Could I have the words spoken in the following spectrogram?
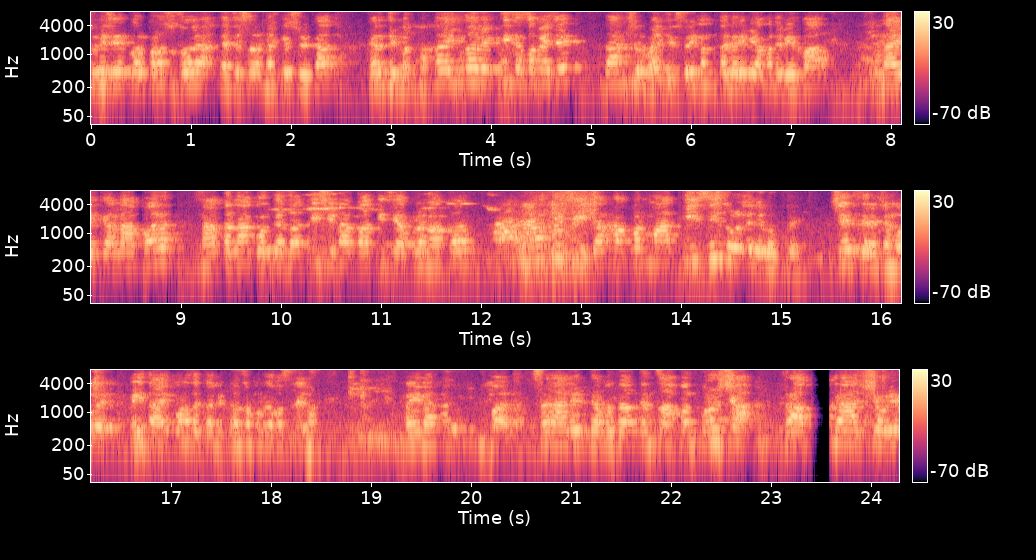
तुम्ही जे कल्पना सुचवल्या त्याचे सर नक्की स्वीकार. करतील फक्त इथं व्यक्ती कसं पाहिजे? दानशूर पाहिजे. श्रीमंत गरीब यामध्ये भेदभाव नाही कारण आपण नातं ना कोणत्या जातीशी ना पातीशी आपलं नातं मातीशी कारण आपण मातीशी जोडलेले लोक आहे. शेतकऱ्याचे मुलं आहे इथं आहे कोणाचा? कलेक्टरचा मुलगा बसलेला. नाही ना बर. सर आले त्याबद्दल त्यांचा आपण पुनश्चा आपल्या शौर्य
